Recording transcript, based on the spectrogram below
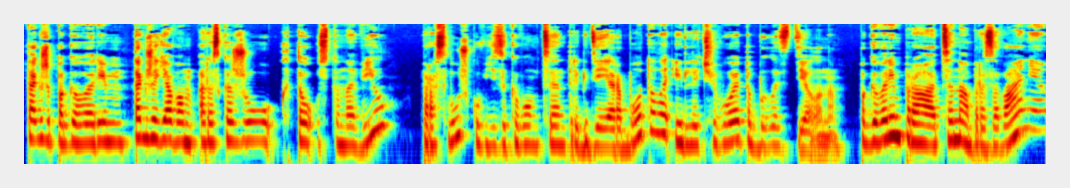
Также поговорим. Также я вам расскажу, кто установил прослушку в языковом центре, где я работала и для чего это было сделано. Поговорим про ценообразование,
